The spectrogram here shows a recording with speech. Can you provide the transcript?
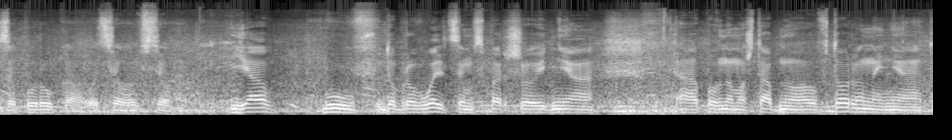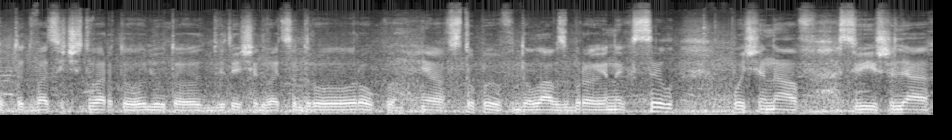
запорука оцього всього. Я був добровольцем з першого дня повномасштабного вторгнення, тобто 24 лютого 2022 року, я вступив до лав Збройних сил, починав свій шлях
